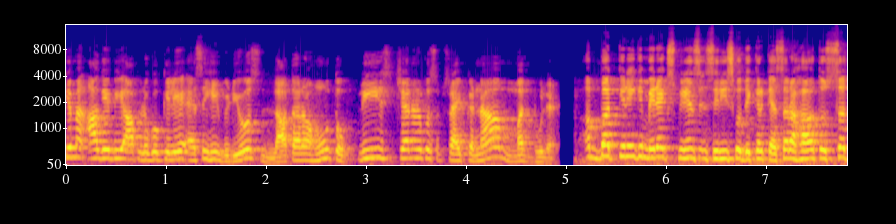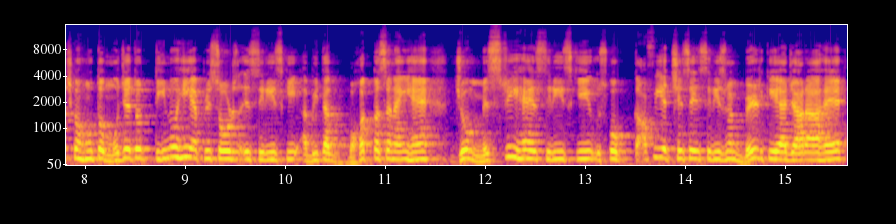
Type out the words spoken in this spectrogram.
कि मैं आगे भी आप लोगों के लिए ऐसे ही वीडियोस लाता रहूँ। तो प्लीज़ चैनल को सब्सक्राइब करना मत भूलें। अब बात करें कि मेरा एक्सपीरियंस इस सीरीज़ को देखकर कैसा रहा तो सच कहूँ तो मुझे तो तीनों ही एपिसोड्स इस सीरीज़ की अभी तक बहुत पसंद आई हैं। जो मिस्ट्री है इस सीरीज़ की, उसको काफ़ी अच्छे से इस सीरीज़ में बिल्ड किया जा रहा है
